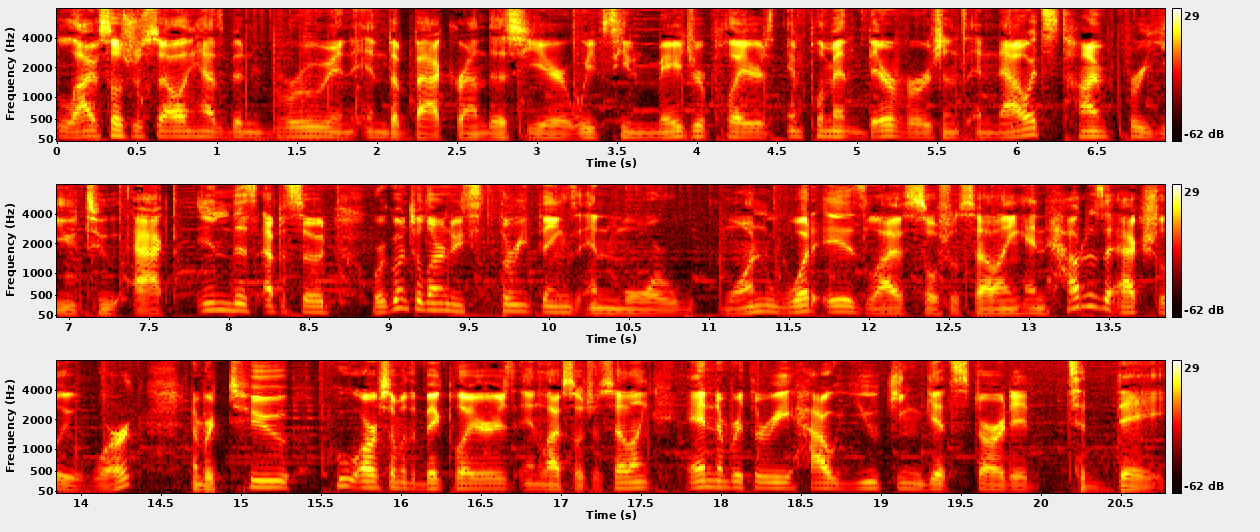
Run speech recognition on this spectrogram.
Live social selling has been brewing in the background this year. We've seen major players implement their versions, and now it's time for you to act. In this episode, we're going to learn these three things and more. One, what is live social selling and how does it actually work? Number two, who are some of the big players in live social selling? And number three, how you can get started today.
